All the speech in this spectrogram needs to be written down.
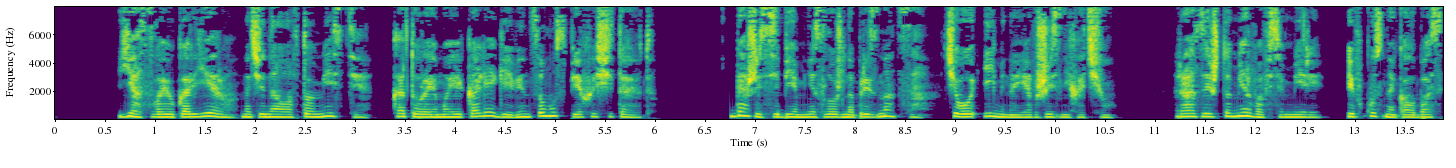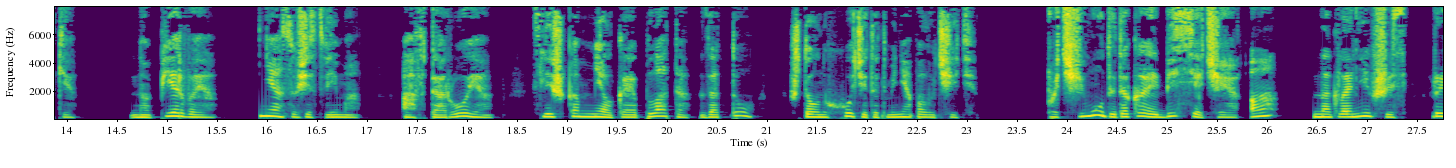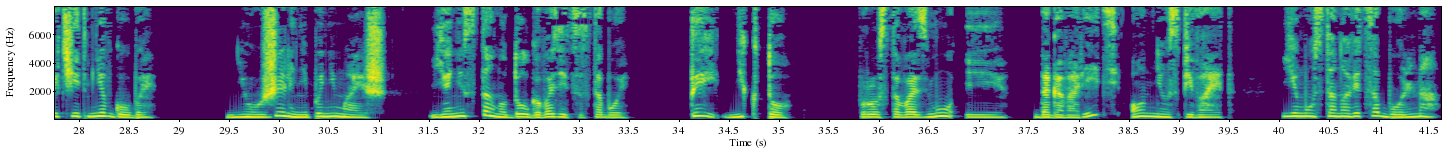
Я свою карьеру начинала в том месте, которые мои коллеги венцом успеха считают. Даже себе мне сложно признаться, чего именно я в жизни хочу. Разве что мир во всем мире и вкусной колбаски. Но первое неосуществимо, а второе — слишком мелкая плата за то, что он хочет от меня получить. «Почему ты такая бесячая, а?» Наклонившись, рычит мне в губы. «Неужели не понимаешь, я не стану долго возиться с тобой. Ты никто. Просто возьму и... Договорить он не успевает. Ему становится больно.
